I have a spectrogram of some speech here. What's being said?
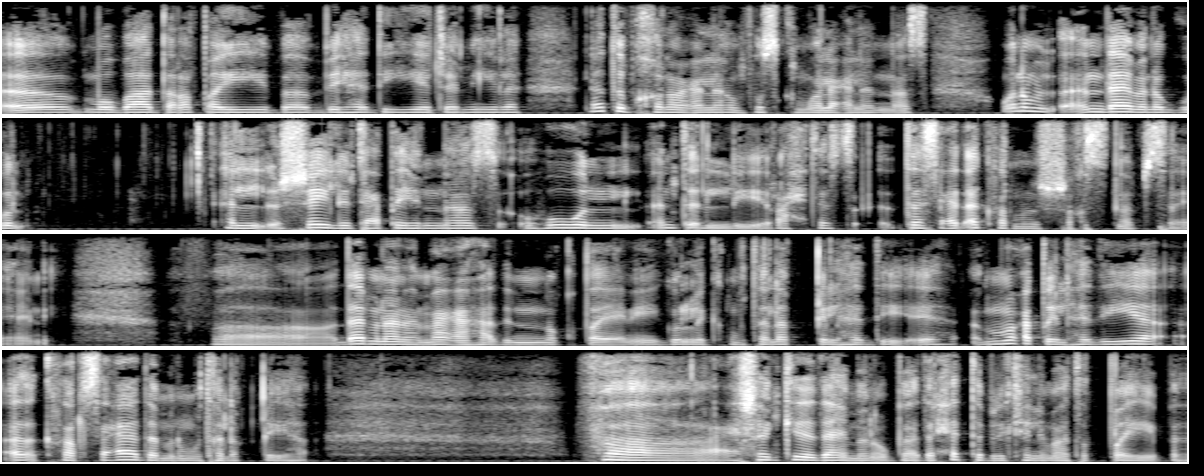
بمبادرة طيبة بهدية جميلة. لا تبخلوا على أنفسكم ولا على الناس. وأنا دائما أقول الشيء اللي تعطيه الناس هو أنت اللي راح تسعد أكثر من الشخص نفسه يعني. فدائما أنا مع هذه النقطة يعني يقول لك متلقي الهدية معطي الهدية أكثر سعادة من متلقيها. فعشان كذا دائما أبادر حتى بالكلمات الطيبة.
